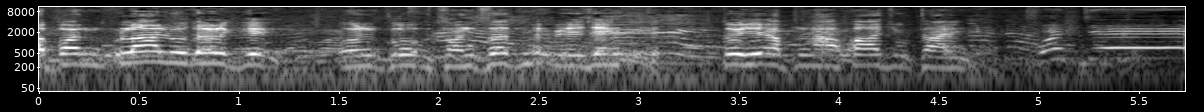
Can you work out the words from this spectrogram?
अपन गुलाल उधड़ के उनको संसद में भेजेंगे तो ये अपना आवाज़ उठाएँगे।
